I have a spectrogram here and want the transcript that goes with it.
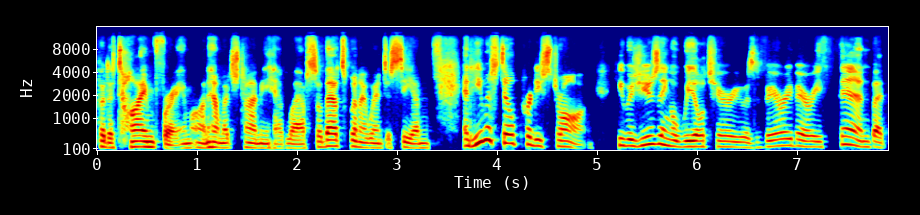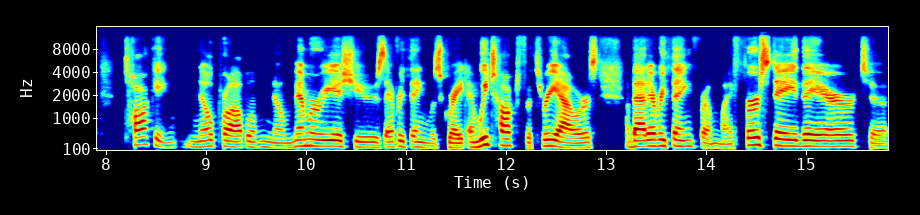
put a time frame on how much time he had left. So that's when I went to see him. And he was still pretty strong. He was using a wheelchair. He was very, very thin, but talking, no problem, no memory issues. Everything was great. And we talked for three hours about everything from my first day there to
